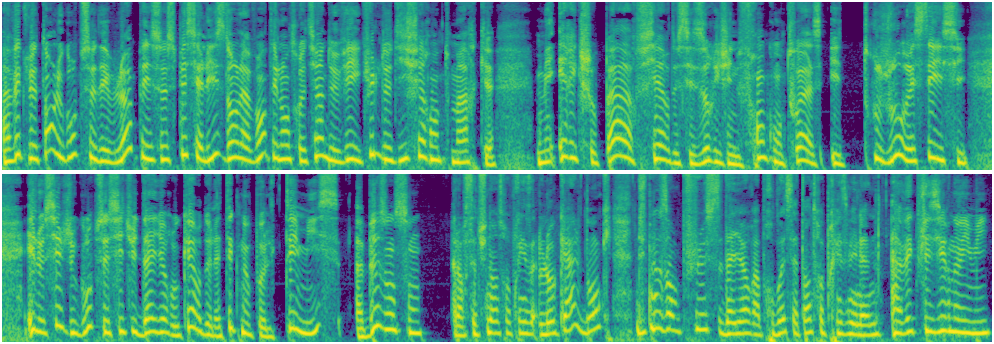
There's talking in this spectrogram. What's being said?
Avec le temps, le groupe se développe et se spécialise dans la vente et l'entretien de véhicules de différentes marques. Mais Éric Chopard, fier de ses origines franc-comtoises est toujours resté ici. Et le siège du groupe se situe d'ailleurs au cœur de la technopole Thémis, à Besançon. Alors c'est une entreprise locale, donc dites-nous en plus d'ailleurs à propos de cette entreprise, Mylène. Avec plaisir, Noémie.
